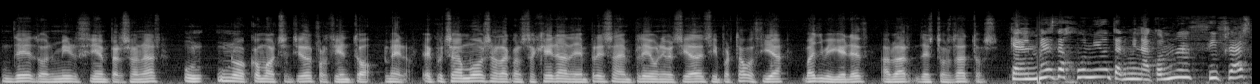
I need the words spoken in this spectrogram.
de 2.100 personas, un 1,82% menos. Escuchamos a la consejera de Empresa, Empleo, Universidades y Portavocía, Valle Migueles, hablar de estos datos. Que el mes de junio termina con unas cifras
